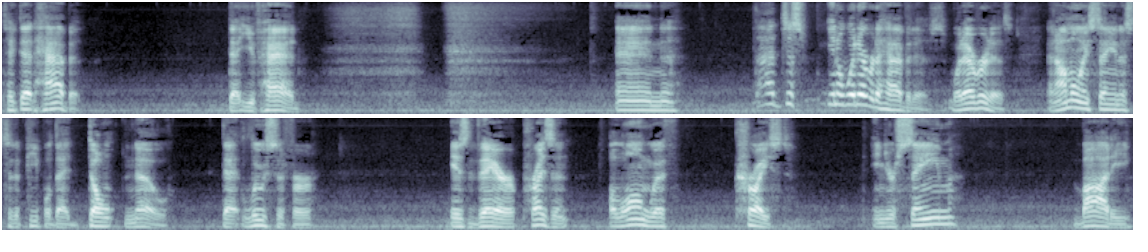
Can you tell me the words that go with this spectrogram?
take that habit that you've had and that just you know whatever the habit is, whatever it is. And I'm only saying this to the people that don't know that Lucifer is there present along with Christ in your same body,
